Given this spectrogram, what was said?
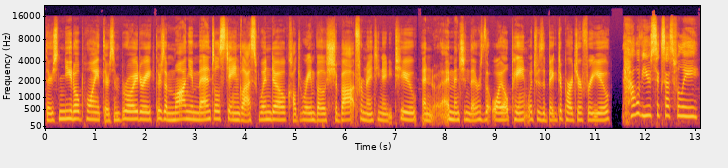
there's needlepoint, there's embroidery, there's a monumental stained glass window called Rainbow Shabbat from 1992. And I mentioned there's the oil paint, which was a big departure for you. How have you successfully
